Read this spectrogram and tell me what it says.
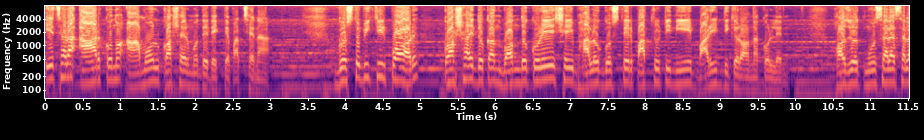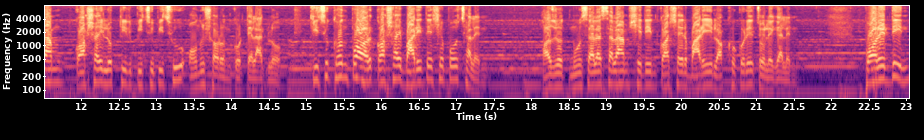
এছাড়া আর কোনো আমল কসাইয়ের মধ্যে দেখতে পাচ্ছে না। গোস্ত বিক্রির পর কসাই দোকান বন্ধ করে সেই ভালো গোস্তের পাত্রটি নিয়ে বাড়ির দিকে রওনা করলেন। হজরত মুসা আলাহ সাল্লাম কসাই লোকটির পিছু পিছু অনুসরণ করতে লাগল। কিছুক্ষণ পর কসাই বাড়িতে এসে পৌঁছালেন। হজরত মুসা আলাহ সাল্লাম সেদিন কসাইয়ের বাড়ি লক্ষ্য করে চলে গেলেন। পরের দিন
